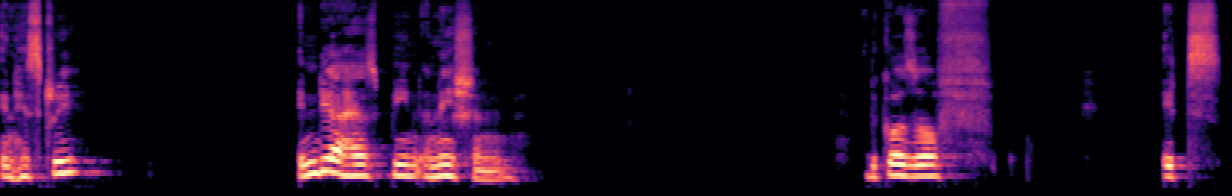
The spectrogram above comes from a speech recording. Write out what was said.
in history? India has been a nation because of its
